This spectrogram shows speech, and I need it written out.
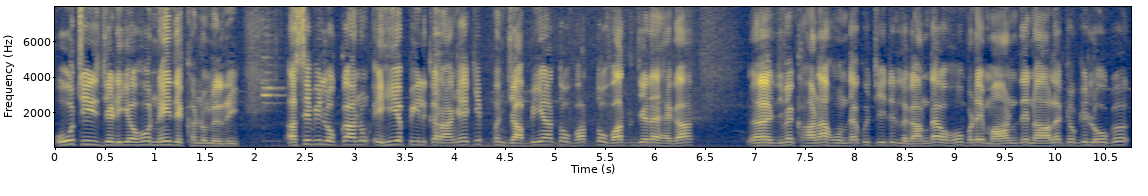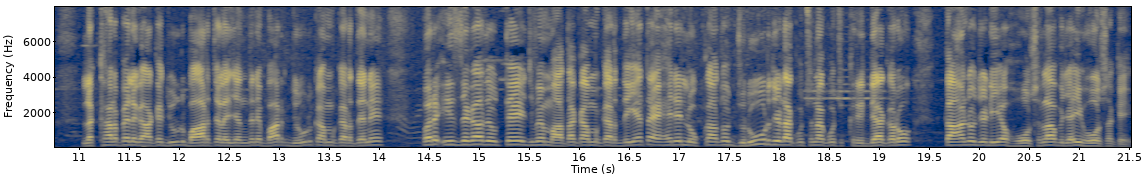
ਉਹ ਚੀਜ਼ ਜਿਹੜੀ ਆ ਉਹ ਨਹੀਂ ਦੇਖਣ ਨੂੰ ਮਿਲ ਰਹੀ। ਅਸੀਂ ਵੀ ਲੋਕਾਂ ਨੂੰ ਇਹੀ ਅਪੀਲ ਕਰਾਂਗੇ ਕਿ ਪੰਜਾਬੀਆਂ ਤੋਂ ਵੱਧ ਤੋਂ ਵੱਧ ਜਿਹੜਾ ਹੈਗਾ ਜਿਵੇਂ ਖਾਣਾ ਹੁੰਦਾ, ਕੋਈ ਚੀਜ਼ ਲਗਾਉਂਦਾ, ਉਹ ਬੜੇ ਮਾਣ ਦੇ ਨਾਲ, ਕਿਉਂਕਿ ਲੋਕ ਲੱਖਾਂ ਰੁਪਏ ਲਗਾ ਕੇ ਜ਼ਰੂਰ ਬਾਹਰ ਚਲੇ ਜਾਂਦੇ ਨੇ, ਬਾਹਰ ਜ਼ਰੂਰ ਕੰਮ ਕਰਦੇ ਨੇ। ਪਰ ਇਸ ਜਗ੍ਹਾ ਦੇ ਉੱਤੇ ਜਿਵੇਂ ਮਾਤਾ ਕੰਮ ਕਰਦੀ ਹੈ, ਤਾਂ ਇਹੋ ਜਿਹੇ ਲੋਕਾਂ ਤੋਂ ਜ਼ਰੂਰ ਜਿਹੜਾ ਕੁਛ ਨਾ ਕੁਛ ਖਰੀਦਿਆ ਕਰੋ, ਤਾਂ ਜੋ ਜਿਹੜੀ ਆ ਹੌਸਲਾ ਵਜਾਈ ਹੋ ਸਕੇ।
